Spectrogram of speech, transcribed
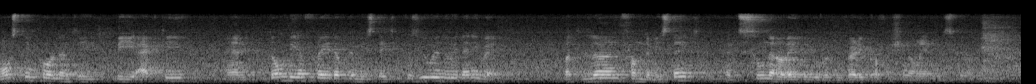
most importantly, be active and don't be afraid of the mistakes because you will do it anyway. But learn from the mistakes and sooner or later you will be very professional in this field.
